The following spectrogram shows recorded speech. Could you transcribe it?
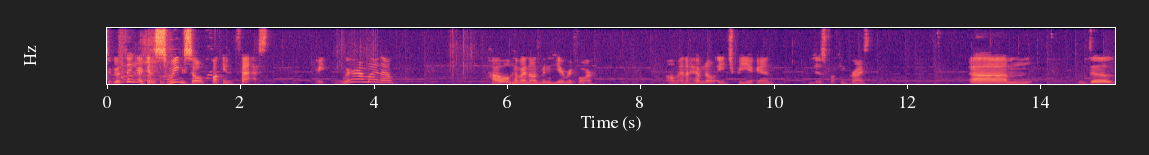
It's a good thing I can swing so fucking fast. Wait, where am I now? How have I not been here before? Oh man, I have no HP again. Jesus fucking Christ. Um, the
